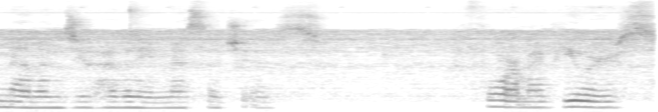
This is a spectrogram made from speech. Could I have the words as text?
Mammon, do you have any messages for my viewers?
